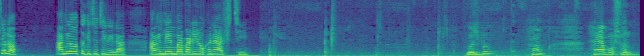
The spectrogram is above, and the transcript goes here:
শোনো আমি অত কিছু চিনি না আমি মেম্বার বাড়ির ওখানে আসছি। বসবো? হ্যাঁ হ্যাঁ বসুন।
